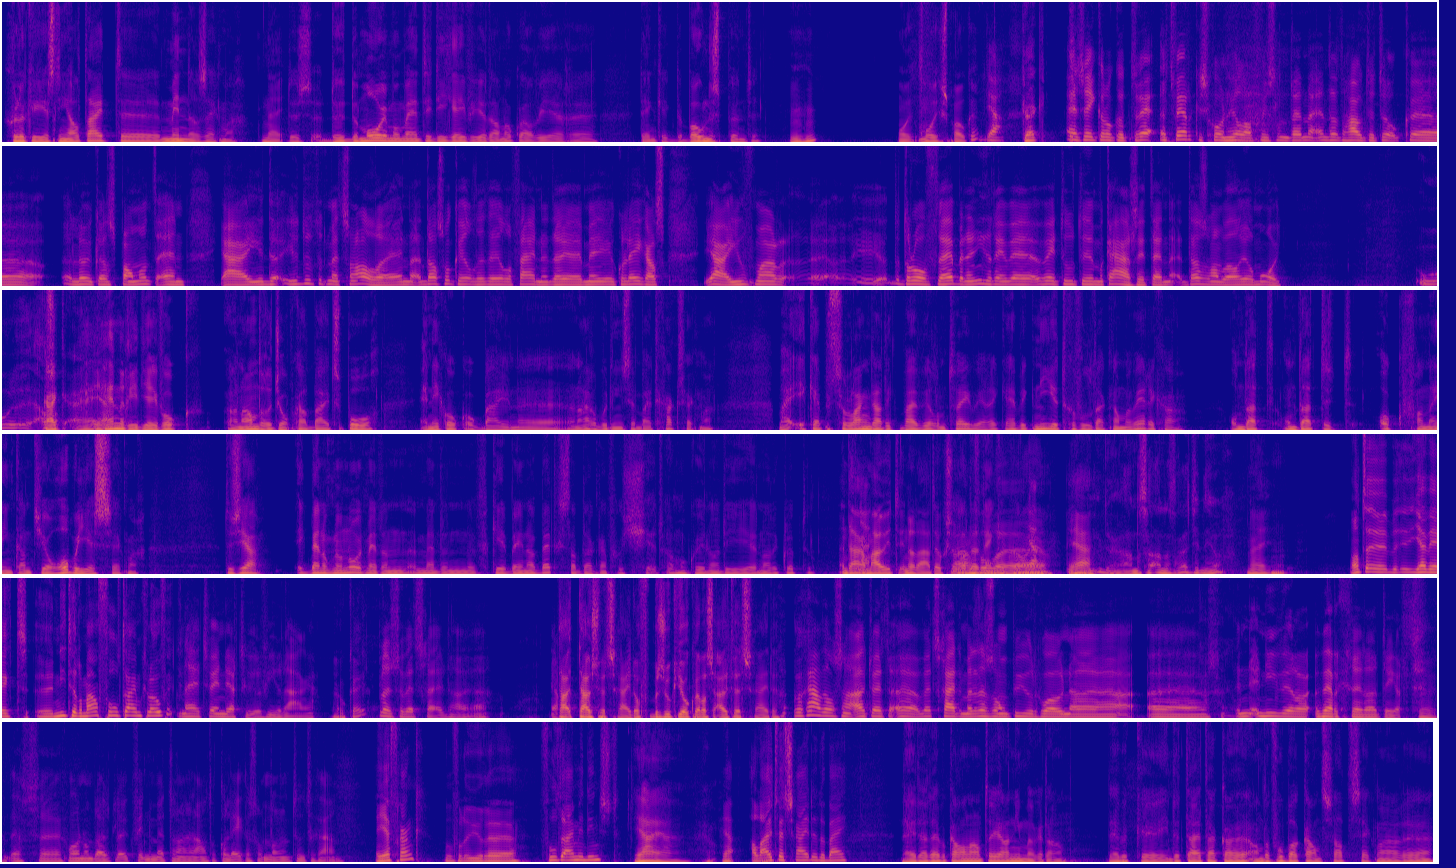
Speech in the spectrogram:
Gelukkig is het niet altijd minder, zeg maar. Nee. Dus de, de mooie momenten, die geven je dan ook wel weer, eh, denk ik, de bonuspunten. Mhm. Mooi, mooi gesproken. ja. Kijk, En zeker ook het, wer- het werk is gewoon heel afwisselend en, en dat houdt het ook eh, leuk en spannend. En ja, je, je doet het met z'n allen en dat is ook heel, het hele fijne. Dat je met je collega's, ja, je hoeft maar eh, het erover te hebben en iedereen we- weet hoe het in elkaar zit. En dat is dan wel heel mooi. Hoe, als- Kijk, eh, Henry die heeft ook een andere job gehad bij het spoor. En ik ook, ook bij een, eh een arbeidsdienst en bij het GAK, zeg maar. Maar ik heb, zolang dat ik bij Willem II werk, heb ik niet het gevoel dat ik naar mijn werk ga. Omdat, omdat het ook van één kant je hobby is, zeg maar. Dus ja, ik ben ook nog nooit met een, met een verkeerd been uit bed gestapt. Dat ik dacht van shit, waarom moet ik weer naar die, eh, naar die club toe? en daarom Ja. hou je het inderdaad ook zo Ja, lang dat vol. denk ik wel, eh, ja. ja. ja, anders, anders red je het niet hoor. Nee. Want eh, jij werkt eh, niet helemaal fulltime, geloof ik? Nee, 32 uur, vier dagen. Oké. Plus de wedstrijd. Nou, ja. Ja. Thu- Thuiswedstrijden of bezoek je ook wel eens uitwedstrijden? We gaan wel eens naar uitwedstrijden, maar dat is dan puur gewoon eh, eh, niet weer werkgerelateerd. Nee. Dat is eh, gewoon omdat we het leuk vinden met een aantal collega's om daar naartoe te gaan. En jij Frank? Hoeveel uren eh, fulltime in dienst? Ja, ja. ja. Ja, alle uitwedstrijden erbij? Nee, dat heb ik al een aantal jaar niet meer gedaan. Dat heb ik eh, in de tijd dat ik eh, aan de voetbalkant zat, zeg maar, eh,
